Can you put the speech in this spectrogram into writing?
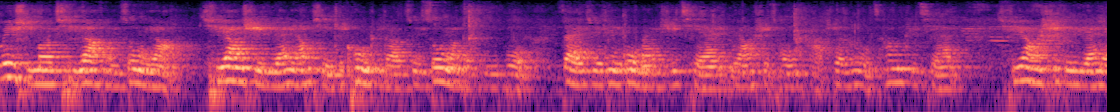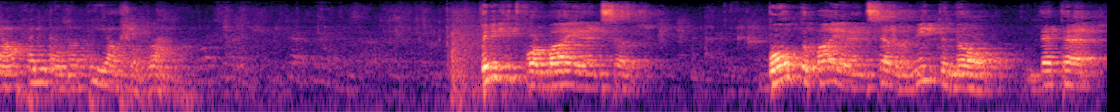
为什么取样很重要？取样是原粮品质控制的最重要的第一步。在决定购买之前，粮食从卡车入仓之前，取样是对原粮分等的必要手段。benefit for buyer and seller. Both the buyer and seller need to know that a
